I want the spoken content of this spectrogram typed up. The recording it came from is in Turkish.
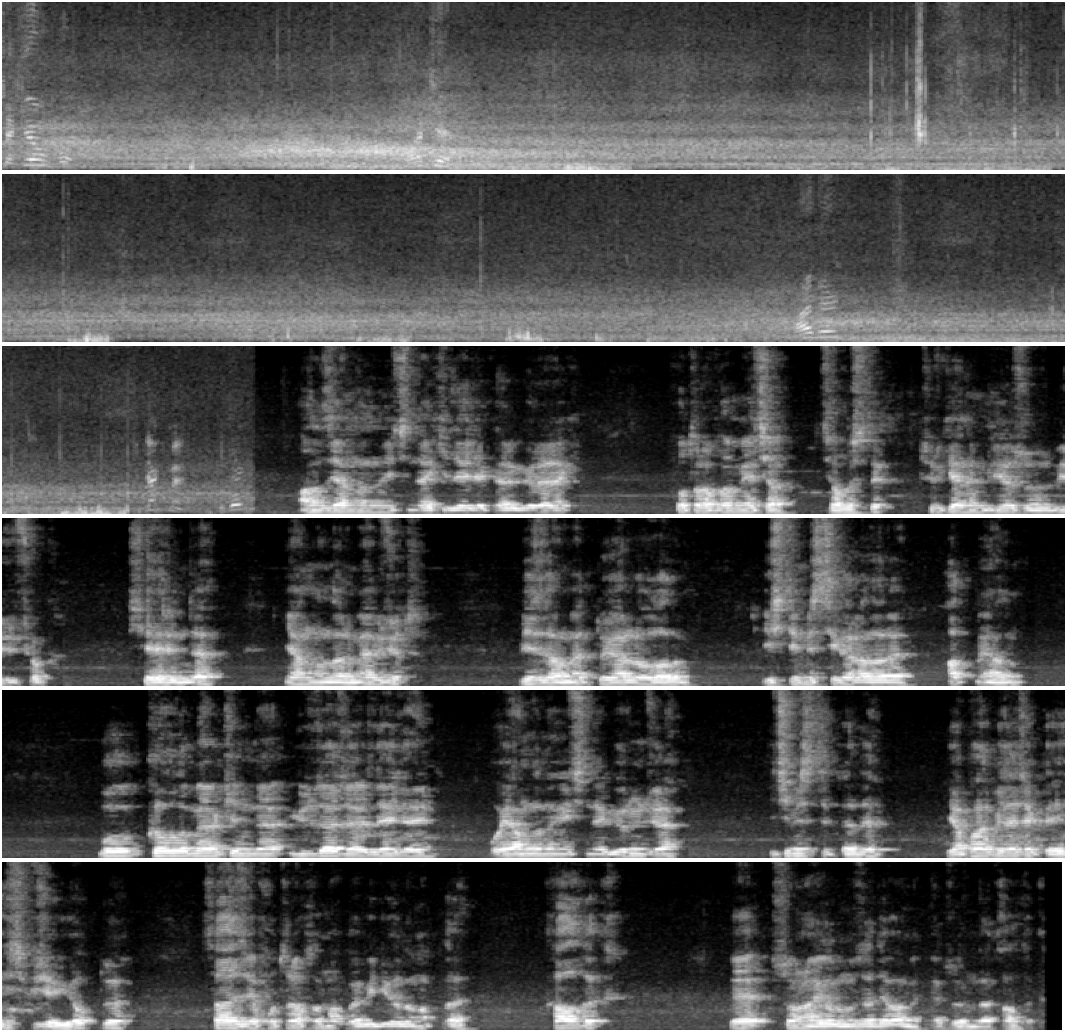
Çekiyor mu? Baki. Hadi. Gidecek mi? Anız yangınının içindeki leylekleri görerek fotoğraflamaya ça- çalıştık. Türkiye'nin biliyorsunuz birçok şehrinde yangınlar mevcut. Bir zahmet duyarlı olalım. İçtiğimiz sigaraları atmayalım. Bu kıllı mevkinde yüzlerce leyleğin o yangının içinde görünce içimiz titredi. Yapabilecek de hiçbir şey yoktu. Sadece fotoğraflamak ve videolamakla kaldık ve sonra yolumuza devam etmek zorunda kaldık.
